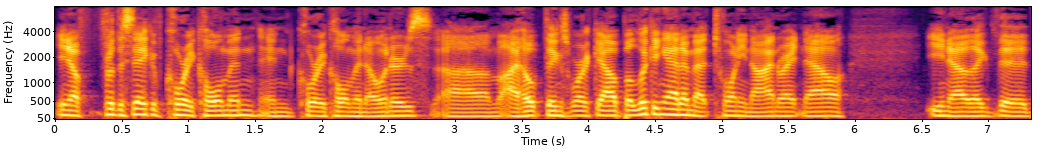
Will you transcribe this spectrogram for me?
you know, for the sake of Corey Coleman and Corey Coleman owners, um, I hope things work out. But looking at him at 29 right now, you know, like the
